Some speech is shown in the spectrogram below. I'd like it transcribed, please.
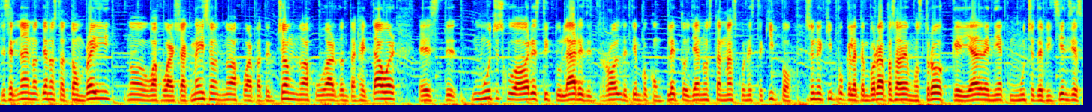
ya no está Tom Brady, no va a jugar Shaq Mason, no va a jugar Patrick Chung, no va a jugar Donta Hightower. Este, muchos jugadores titulares de rol de tiempo completo ya no están más con este equipo. Es un equipo que la temporada pasada demostró que ya venía con muchas deficiencias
